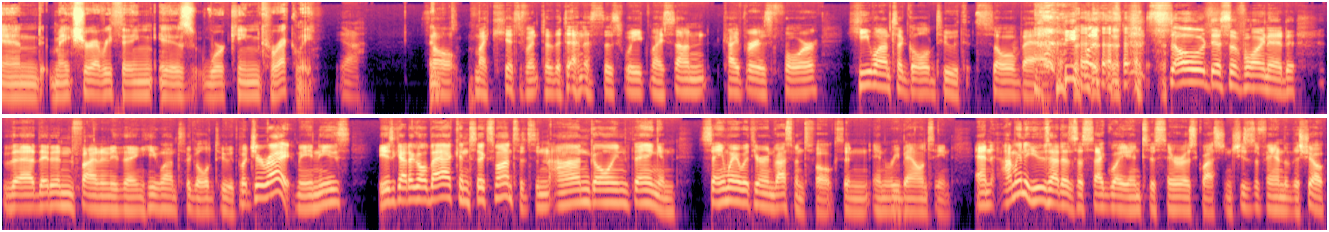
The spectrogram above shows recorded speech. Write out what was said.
and make sure everything is working correctly. Yeah. So my kids went to the dentist this week. My son Kuiper is four. He wants a gold tooth so bad. He was so disappointed that they didn't find anything. He wants a gold tooth. But you're right. I mean, he's he's got to go back in six months. It's an ongoing thing. And same way with your investments, folks, and, and rebalancing. And I'm going to use that as a segue into Sarah's question. She's a fan of the show.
